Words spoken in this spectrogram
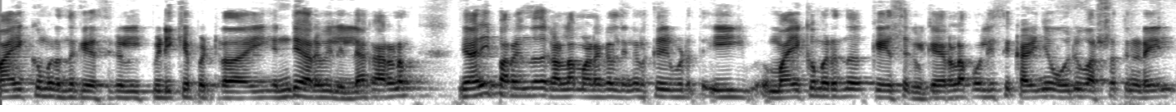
മയക്കുമരുന്ന് കേസുകളിൽ പിടിക്കപ്പെട്ടതായി എന്റെ അറിവിലില്ല. കാരണം ഞാൻ ഈ പറയുന്നത് കള്ളമാണെങ്കിൽ നിങ്ങൾക്ക് ഇവിടുത്തെ ഈ മയക്കുമരുന്ന് കേസുകൾ കേരള പോലീസ് കഴിഞ്ഞ ഒരു വർഷത്തിനിടയിൽ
